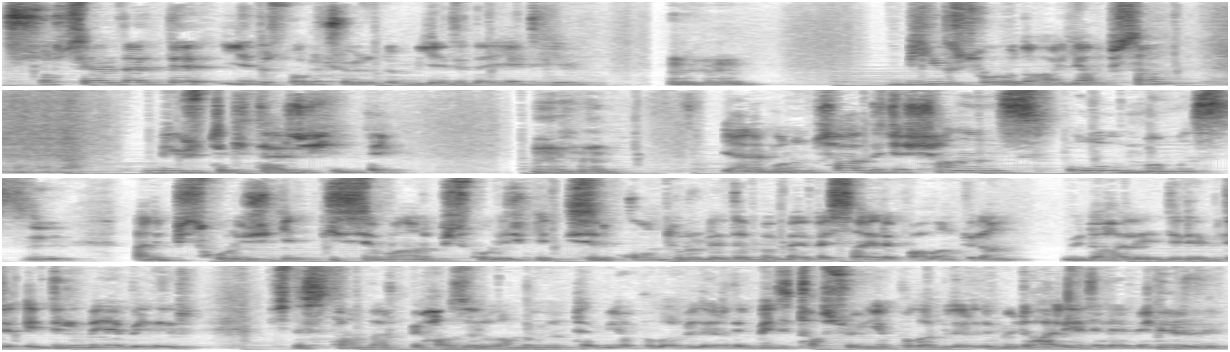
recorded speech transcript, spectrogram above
Sosyalde de 7 soru çözdüm. 7'de 7'yim. Hı hı. Bir soru daha yapsam bir üstteki tercihindeyim. Hı hı. Yani bunun sadece şans olmaması, hani psikolojik etkisi var, psikolojik etkisini kontrol edememe vesaire falan filan müdahale edilebilir, edilmeyebilir. İşte standart bir hazırlama yöntemi yapılabilirdi, meditasyon yapılabilirdi, müdahale edilebilirdi.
